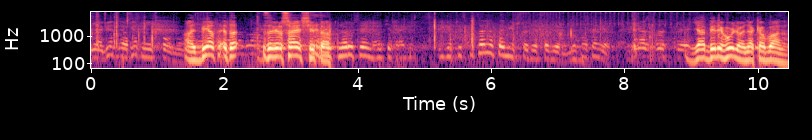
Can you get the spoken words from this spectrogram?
Не, обед, обед не исполнил. Обед это завершающий этап. Игорь, ты специально томишь, что я соберу? Ну, наконец. Я берегу Леня Кабанов.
